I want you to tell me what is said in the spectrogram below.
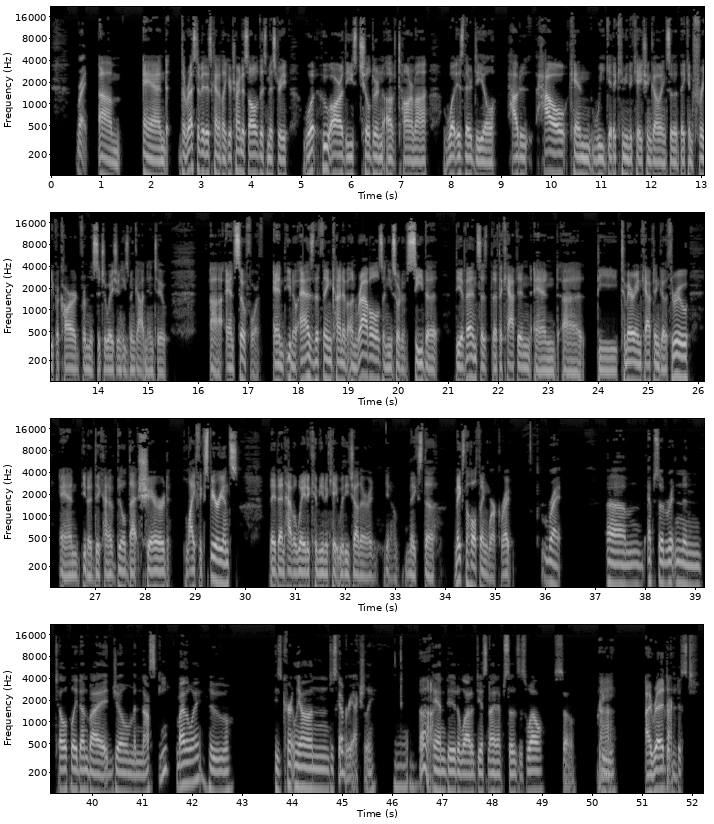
right. um and the rest of it is kind of like you're trying to solve this mystery. What who are these children of Tama? What is their deal? How do how can we get a communication going so that they can free picard from the situation he's been gotten into? Uh, and so forth. And you know as the thing kind of unravels and you sort of see the the events as that the captain and uh, the Tamarian captain go through and you know they kind of build that shared life experience they then have a way to communicate with each other and you know makes the makes the whole thing work right Right. Um, episode written and teleplay done by Joe Menosky, by the way, who is currently on Discovery, actually, ah, and did a lot of DS9 episodes as well. So, pretty Uh, i read practiced.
